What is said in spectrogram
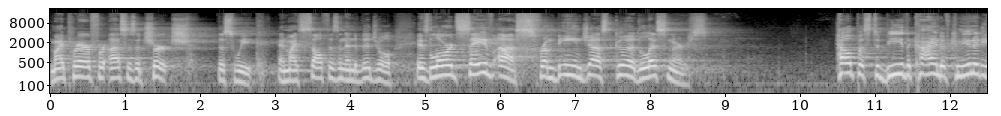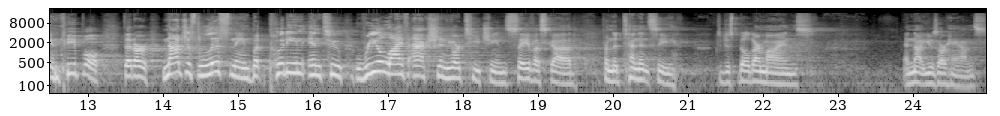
My prayer for us as a church this week and myself as an individual is Lord, save us from being just good listeners. Help us to be the kind of community and people that are not just listening, but putting into real life action your teachings. Save us, God, from the tendency to just build our minds and not use our hands.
